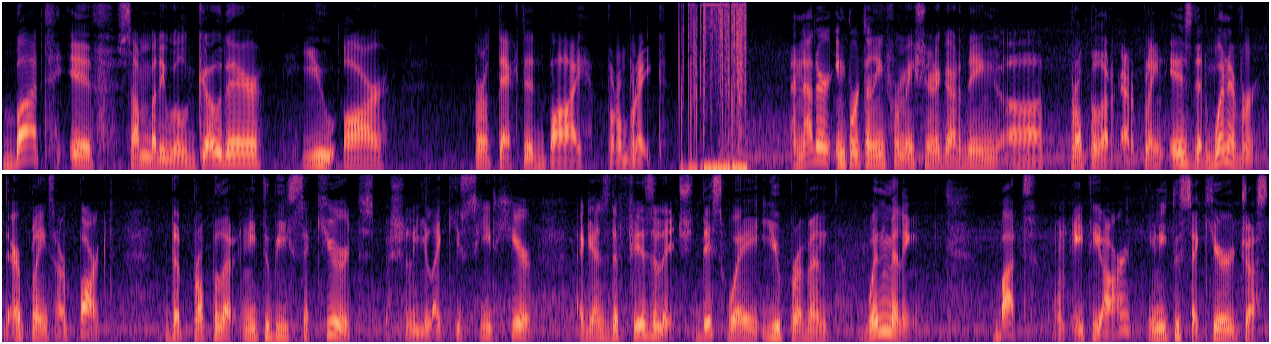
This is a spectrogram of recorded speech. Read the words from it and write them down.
but if somebody will go there you are protected by prop brake Another important information regarding uh, propeller airplane is that whenever the airplanes are parked, the propeller need to be secured, especially like you see it here, against the fuselage. This way you prevent windmilling. But on ATR, you need to secure just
